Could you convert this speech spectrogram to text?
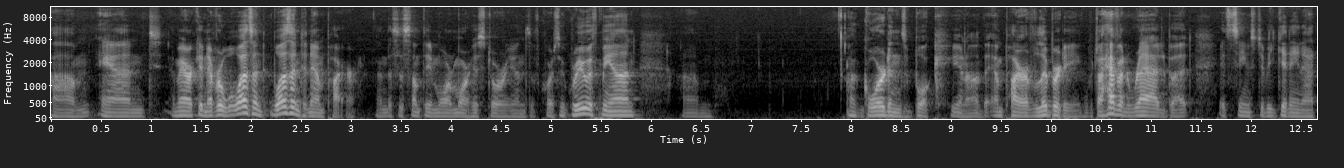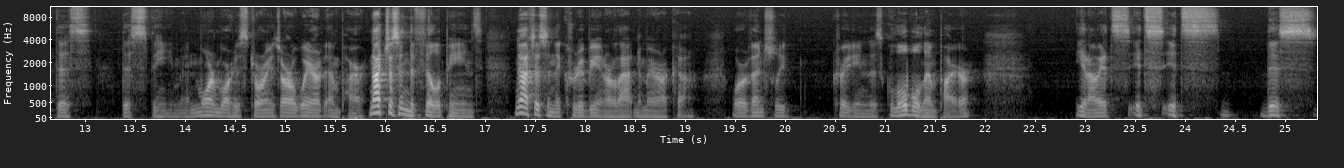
Um, and America never wasn't wasn't an empire, and this is something more and more historians, of course, agree with me on. Um, Uh, Gordon's book, you know, The Empire of Liberty, which I haven't read, but it seems to be getting at this this theme. And more and more historians are aware of empire, not just in the Philippines, not just in the Caribbean or Latin America, or eventually creating this global empire. You know, it's it's it's this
